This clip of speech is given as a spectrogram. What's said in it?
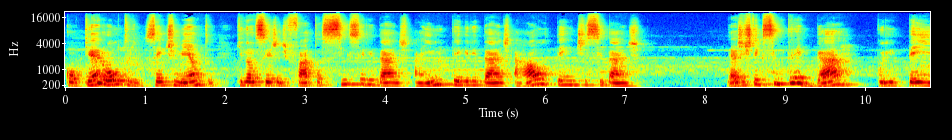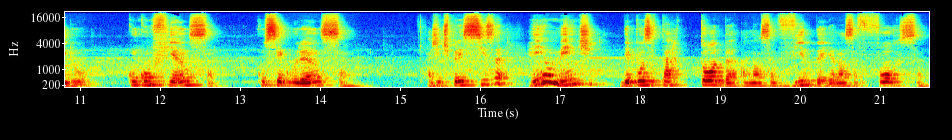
qualquer outro sentimento que não seja de fato a sinceridade, a integridade, a autenticidade. A gente tem que se entregar por inteiro, com confiança, com segurança. A gente precisa realmente depositar toda a nossa vida e a nossa força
